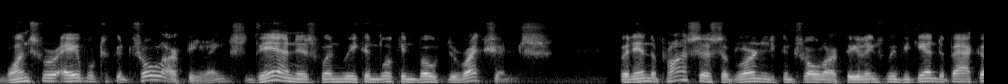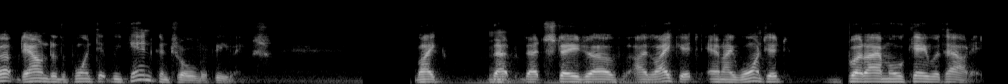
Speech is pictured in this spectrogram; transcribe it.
Once we're able to control our feelings, then is when we can look in both directions. But in the process of learning to control our feelings, we begin to back up down to the point that we can control the feelings. Like hmm. that that stage of I like it and I want it, but I'm okay without it.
